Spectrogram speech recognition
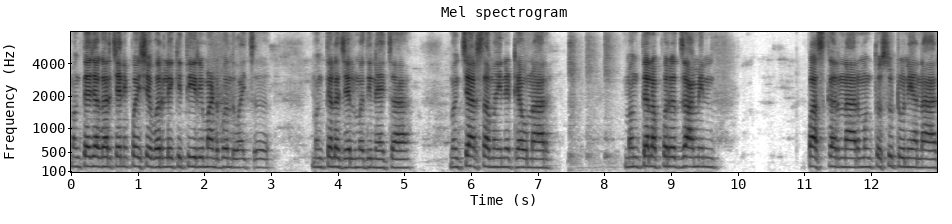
मग त्याच्या घरच्यांनी पैसे भरले की ती रिमांड बंद व्हायचं. मग त्याला जेलमध्ये न्यायचा मग चार सहा महिने ठेवणार मग त्याला परत जामीन पास करणार मग तो सुटून येणार.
